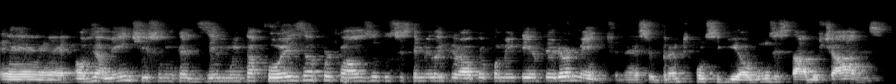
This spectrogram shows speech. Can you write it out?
É, obviamente, isso não quer dizer muita coisa por causa do sistema eleitoral que eu comentei anteriormente. Né? Se o Trump conseguir alguns estados chaves,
